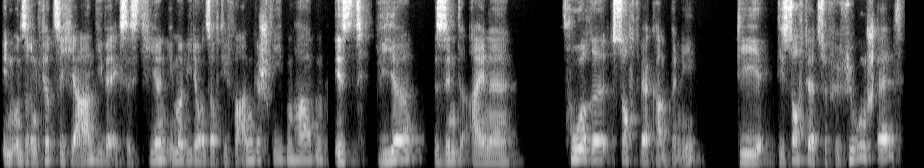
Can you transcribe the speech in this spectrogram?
in unseren 40 Jahren, die wir existieren, immer wieder uns auf die Fahnen geschrieben haben, ist, wir sind eine pure Software Company, die die Software zur Verfügung stellt,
